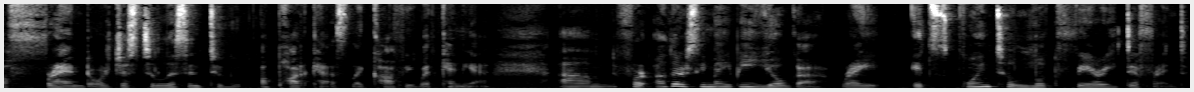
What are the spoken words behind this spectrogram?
a friend or just to listen to a podcast like Coffee with Kenya. Um, for others, it might be yoga, right? It's going to look very different.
